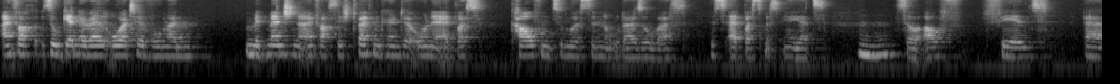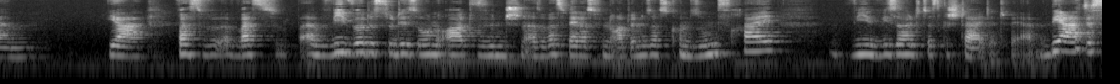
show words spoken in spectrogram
einfach so generell Orte, wo man mit Menschen einfach sich treffen könnte, ohne etwas kaufen zu müssen oder sowas. Das ist etwas, was mir jetzt mhm. so auffällt. Ähm, ja. Was, was, äh, wie würdest du dir so einen Ort wünschen? Also was wäre das für ein Ort, wenn du sagst konsumfrei? Wie, wie sollte das gestaltet werden? Ja, das,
